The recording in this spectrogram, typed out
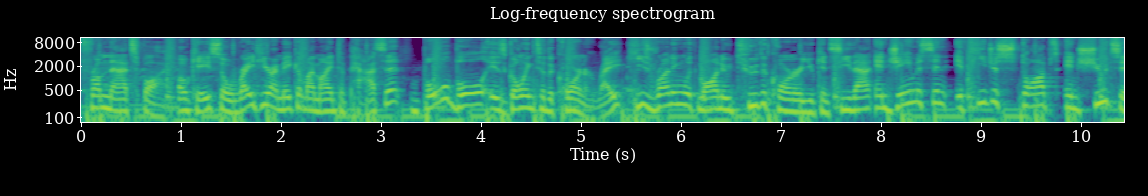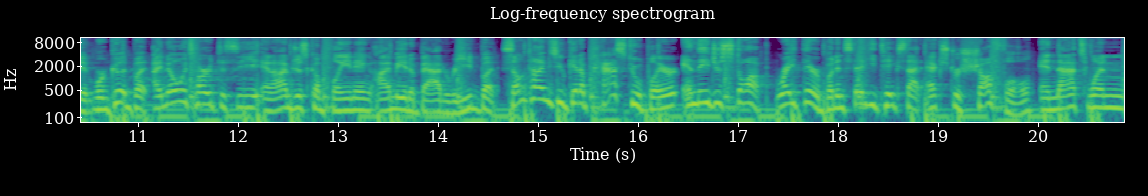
from that spot. Okay, so right here, I make up my mind to pass it. Bol Bol is going to the corner, right? He's running with Manu to the corner. You can see that. And Jamison, if he just stops and shoots it, we're good. But I know it's hard to see and I'm just complaining I made a bad read, but sometimes you get a pass to a player and they just stop right there. But instead he takes that extra shuffle. And that's when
